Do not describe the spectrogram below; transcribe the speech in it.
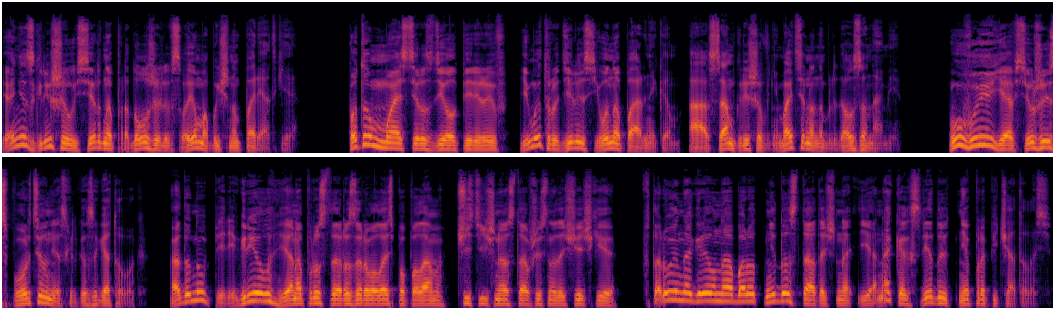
и они с Гришей усердно продолжили в своем обычном порядке. Потом мастер сделал перерыв, и мы трудились его напарником, а сам Гриша внимательно наблюдал за нами. Увы, я все же испортил несколько заготовок. Одну перегрел, и она просто разорвалась пополам, частично оставшись на дощечке. Вторую нагрел, наоборот, недостаточно, и она как следует не пропечаталась.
